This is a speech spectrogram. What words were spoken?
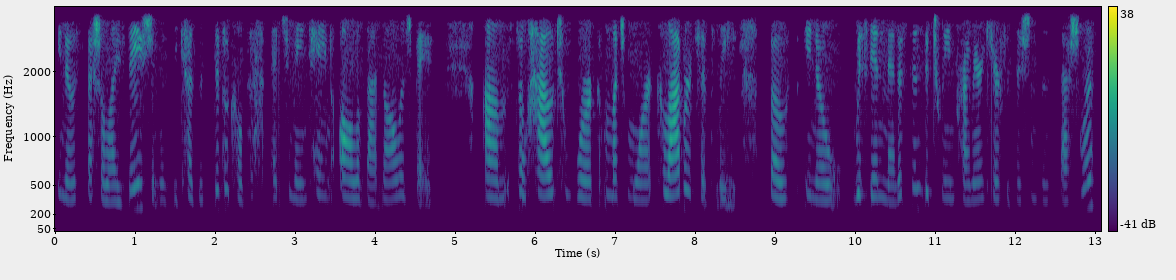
you know specialization is because it's difficult to to maintain all of that knowledge base. Um, so how to work much more collaboratively, both you know within medicine between primary care physicians and specialists,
